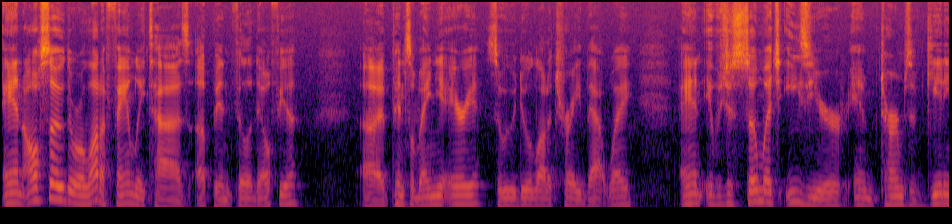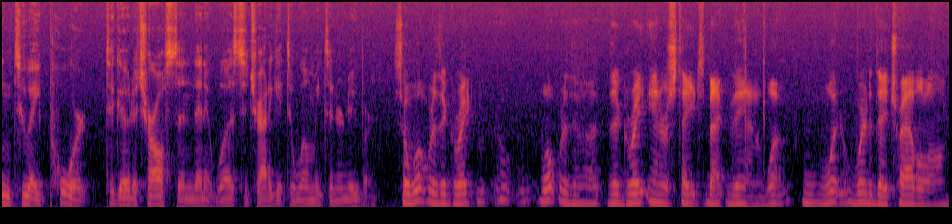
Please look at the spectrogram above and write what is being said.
and also there were a lot of family ties up in Philadelphia, uh, Pennsylvania area. So we would do a lot of trade that way, and it was just so much easier in terms of getting to a port to go to Charleston than it was to try to get to Wilmington or New Bern. So what were the great what were the the great interstates back then? What what where did they travel on?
